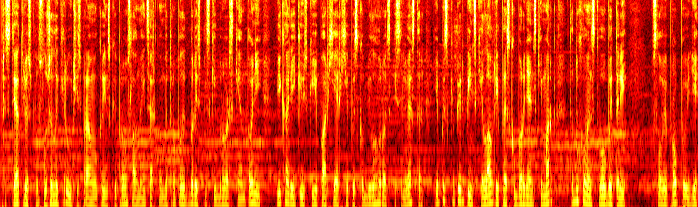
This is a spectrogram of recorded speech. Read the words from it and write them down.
Предстоятелю співслужили керуючий справами Української православної церкви митрополит Бориспільський Броварський Антоній, вікарій Київської єпархії архієпископ Білогородський Сильвестр, єпископ Ірпінський Лаврій, єпископ Бородянський Марк та духовенство обителі. У слові проповіді,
